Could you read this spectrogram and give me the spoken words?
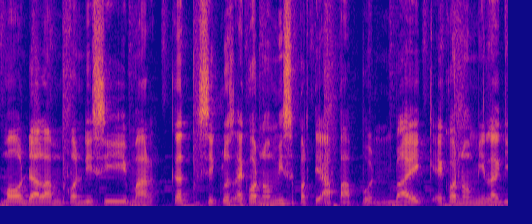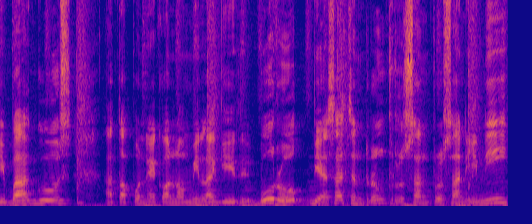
mau dalam kondisi market siklus ekonomi seperti apa pun. Baik ekonomi lagi bagus ataupun ekonomi lagi buruk biasa cenderung perusahaan-perusahaan ini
